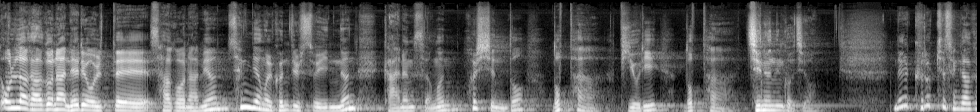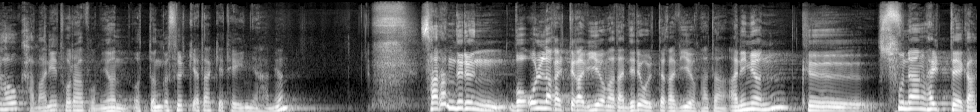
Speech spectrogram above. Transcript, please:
올라가거나 내려올 때 사고 나면 생명을 건질 수 있는 가능성은 훨씬 더 높아 비율이 높아지는 거죠. 근데 그렇게 생각하고 가만히 돌아보면 어떤 것을 깨닫게 돼 있냐 하면 사람들은 뭐 올라갈 때가 위험하다, 내려올 때가 위험하다, 아니면 그 순항할 때가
